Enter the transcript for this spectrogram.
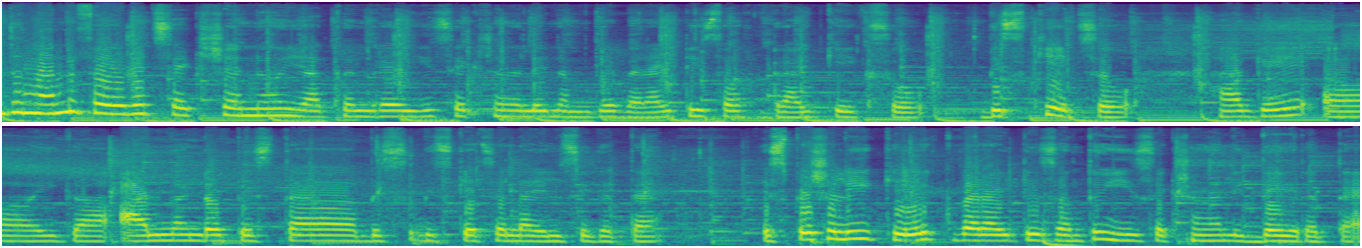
ಇದು ನನ್ನ ಫೇವ್ರೆಟ್ ಸೆಕ್ಷನ್ನು ಯಾಕಂದರೆ ಈ ಸೆಕ್ಷನಲ್ಲಿ ನಮಗೆ varieties of dry cakes biscuits ಹಾಗೆ ಈಗ ಆಲ್ಮಂಡ್ ಪಿಸ್ತಾ ಬಿಸ್ ಬಿಸ್ಕೆಟ್ಸ್ ಎಲ್ಲ ಇಲ್ಲಿ ಸಿಗುತ್ತೆ. ಎಸ್ಪೆಷಲಿ ಕೇಕ್ ವೆರೈಟೀಸ್ ಅಂತೂ ಈ ಸೆಕ್ಷನಲ್ಲಿ ಇದ್ದೇ ಇರುತ್ತೆ.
